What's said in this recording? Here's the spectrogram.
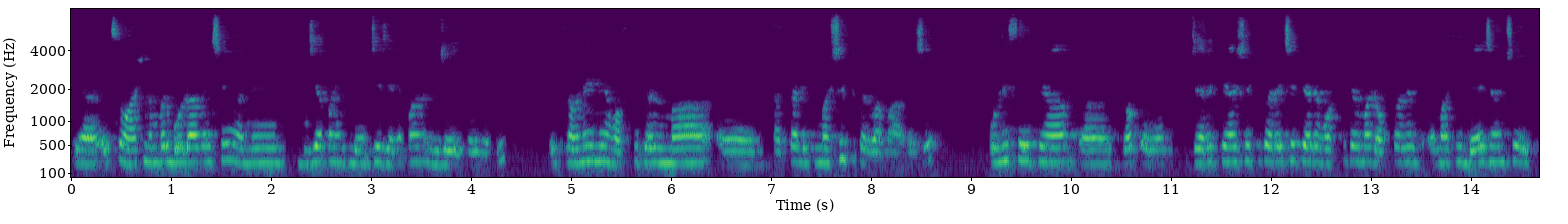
ત્યાં એકસો આઠ નંબર બોલાવે છે અને બીજા પણ એક બેન છે જેને પણ ઇન્જરી થઈ હતી. એ ત્રણેયને હોસ્પિટલમાં તાત્કાલિકમાં શિફ્ટ કરવામાં આવે છે. પોલીસે ત્યાં જ્યારે ત્યાં શિફ્ટ કરે છે, ત્યારે હોસ્પિટલમાં ડૉક્ટરે એમાંથી બે જણ છે, એક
